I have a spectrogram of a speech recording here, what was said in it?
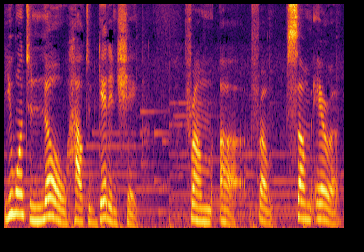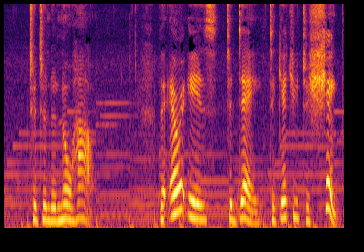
You want to know how to get in shape from uh, from some era to, to know how. The era is today to get you to shape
